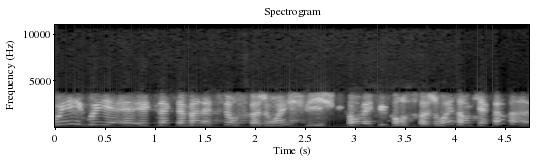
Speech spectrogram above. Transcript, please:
Oui, oui, e, exactement. Là-dessus, on se rejoint. Je suis, je suis convaincue qu'on se rejoint. Donc, il y a comme, un,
